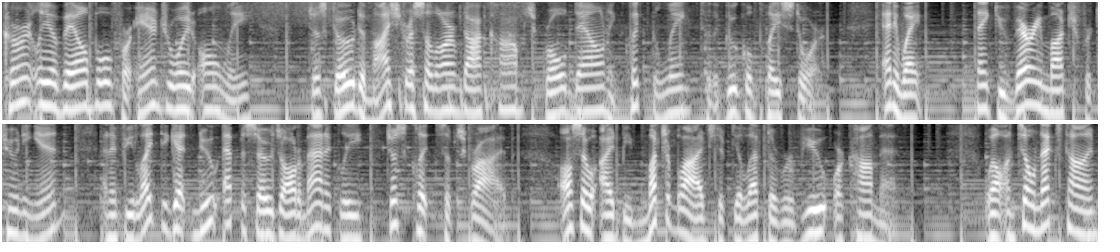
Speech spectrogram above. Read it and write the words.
Currently available for Android only. Just go to mystressalarm.com, scroll down, and click the link to the Google Play Store. Anyway, thank you very much for tuning in and if you'd like to get new episodes automatically, just click subscribe. Also, I'd be much obliged if you left a review or comment. Well, until next time,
